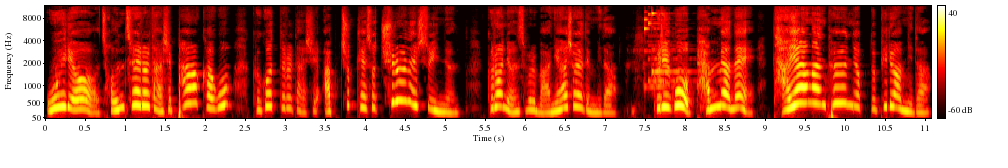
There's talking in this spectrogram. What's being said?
오히려 전체를 다시 파악하고 그것들을 다시 압축해서 추려낼 수 있는 그런 연습을 많이 하셔야 됩니다. 그리고 반면에 다양한 표현력도 필요합니다.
